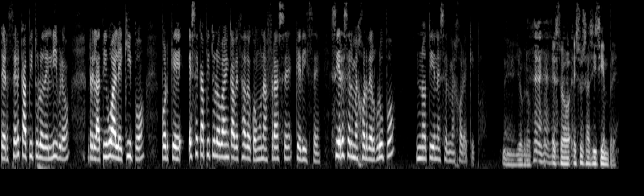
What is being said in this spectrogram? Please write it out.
tercer capítulo del libro relativo al equipo, porque ese capítulo va encabezado con una frase que dice, si eres el mejor del grupo, no tienes el mejor equipo. Eh, yo creo que eso, eso es así siempre.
